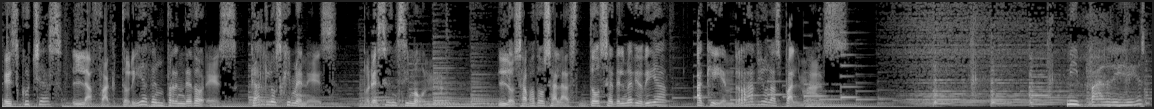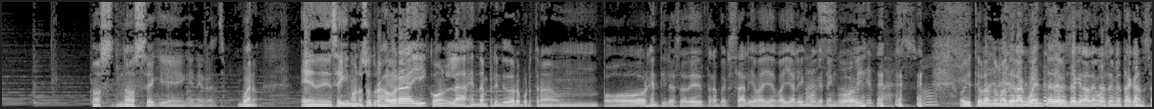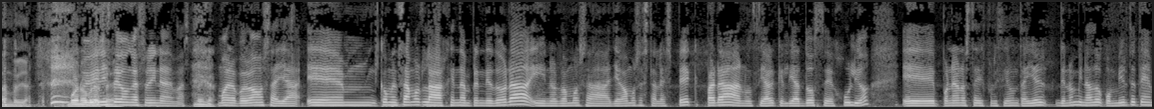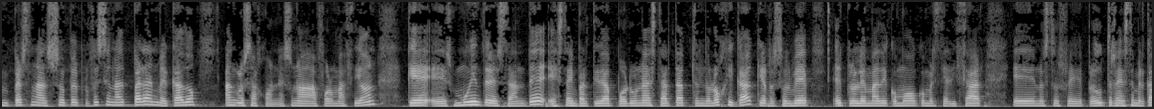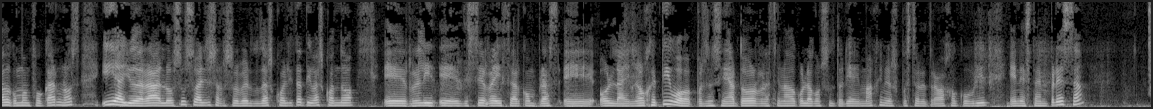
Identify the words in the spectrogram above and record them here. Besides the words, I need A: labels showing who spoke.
A: Escuchas La Factoría de Emprendedores. Carlos Jiménez, Presen Simón. Los sábados a las 12 del mediodía, aquí en Radio Las Palmas.
B: Mi padre es.
C: No, no sé quién, quién era. Bueno, en- seguimos nosotros ahora y con la agenda emprendedora por, tram- por gentileza de Transversalia. Vaya, vaya lengua que tengo hoy.
B: ¿Qué pasó?
C: hoy estoy hablando
B: Bueno.
C: más de la cuenta, debe ser que la lengua se me está cansando ya. Bueno,
B: Me viniste con gasolina además.
C: Venga.
B: Bueno, pues vamos allá. Eh, comenzamos la agenda emprendedora y nos vamos a llegamos hasta la SPEC para anunciar que el día 12 de julio eh, pone a nuestra disposición un taller denominado Conviértete en Personal Shopper Profesional para el mercado anglosajón. Es una formación que es muy interesante. Está impartida por una startup tecnológica que resuelve el problema de cómo comercializar eh, nuestros eh, productos en este mercado, cómo enfocarnos y ayudará a los usuarios a resolver dudas cualitativas cuando eh, reali- eh, desee realizar compras eh, online. El objetivo, pues enseñar todo relacionado con la consultoría de imagen y los puestos de trabajo a cubrir en esta empresa.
